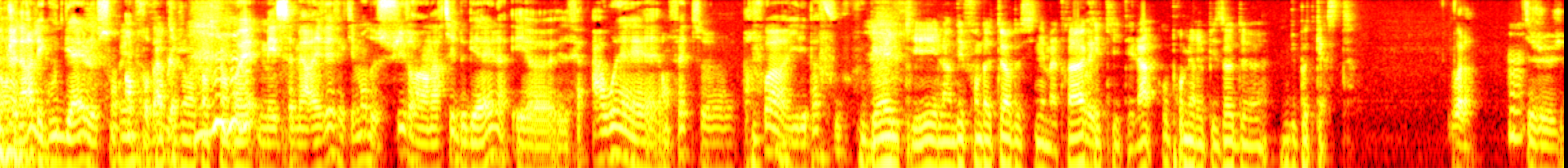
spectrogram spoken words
en général les goûts de Gaël sont Oui, improbables. toujours attention. Ouais, mais ça m'est arrivé effectivement de suivre un article de Gaël et euh, de faire ah ouais, en fait euh, parfois il est pas fou. Gaël, qui est l'un des fondateurs de Cinématrack Oui. et qui était là au premier épisode euh, du podcast. Voilà. Mm. Je, je,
